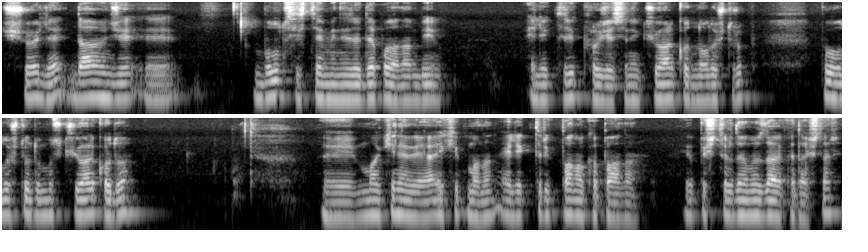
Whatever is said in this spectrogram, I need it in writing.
Şöyle daha önce e, bulut sisteminizde depolanan bir elektrik projesinin QR kodunu oluşturup bu oluşturduğumuz QR kodu e, makine veya ekipmanın elektrik pano kapağına yapıştırdığımızda arkadaşlar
